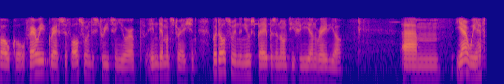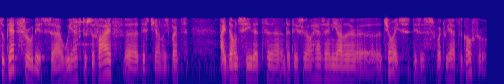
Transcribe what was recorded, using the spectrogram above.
vocal, very aggressive, also in the streets in Europe, in demonstrations, but also in the newspapers and on TV and radio. Um, yeah, we have to get through this. Uh, we have to survive uh, this challenge, but I don't see that uh, that Israel has any other uh, choice. This is what we have to go through.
